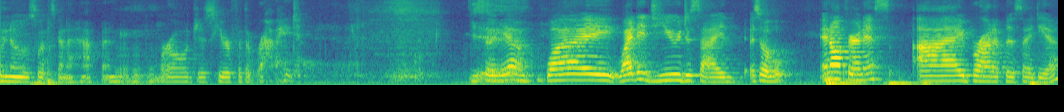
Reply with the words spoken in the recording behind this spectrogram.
who knows what's gonna happen. We're all just here for the ride. Yeah. So yeah, why why did you decide? So in all fairness, I brought up this idea,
